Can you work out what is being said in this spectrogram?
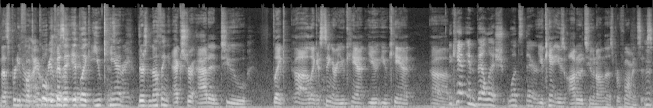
that's pretty No, fucking I cool really because it, it it. like you can't. There's nothing extra added to like uh, like a singer. You can't you you can't. Um, You can't embellish what's there. you can't use auto tune on those performances,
